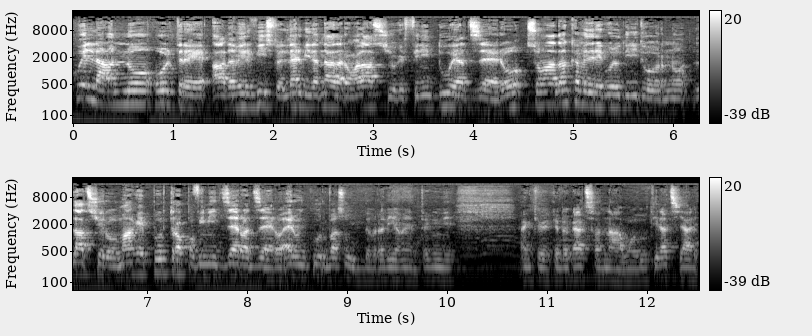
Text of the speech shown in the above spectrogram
Quell'anno, oltre ad aver visto il derby d'andata Roma-Lazio che finì 2-0, sono andato anche a vedere quello di ritorno, Lazio-Roma, che purtroppo finì 0-0, ero in curva sud praticamente, quindi anche perché do cazzo a Napoli, tutti razziali.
